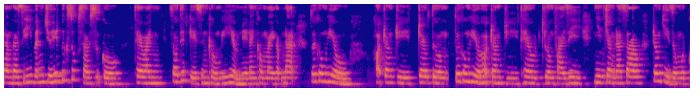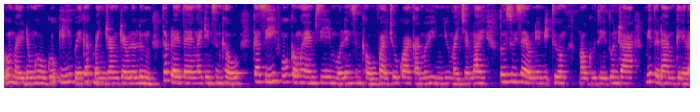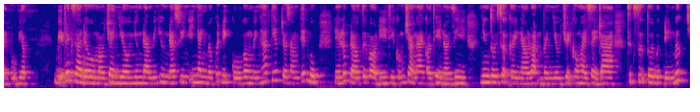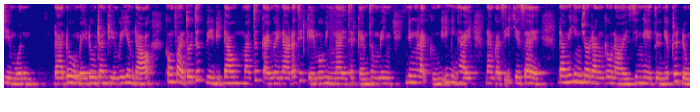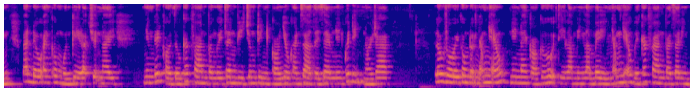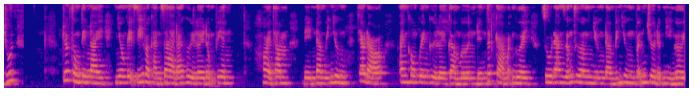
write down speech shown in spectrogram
Nam ca sĩ vẫn chưa hết bức xúc sau sự cố. Theo anh, do thiết kế sân khấu nguy hiểm nên anh không may gặp nạn. Tôi không hiểu họ trang trí treo tường. Tôi không hiểu họ trang trí theo trường phái gì, nhìn chẳng ra sao, trông chỉ giống một cỗ máy đồng hồ cũ kỹ với các bánh răng treo lơ lửng, thấp lè tè ngay trên sân khấu. Ca sĩ, vũ công hay MC muốn lên sân khấu phải chui qua cái mô hình như máy chém này. Tôi xui xẻo nên bị thương, máu cứ thế tuôn ra, Mr. Đàm kể lại vụ việc. Bị rách ra đầu, máu chảy nhiều nhưng Đàm Vĩnh Hưng đã suy nghĩ nhanh và quyết định cố gồng mình hát tiếp cho xong tiết mục. nếu lúc đó tôi bỏ đi thì cũng chẳng ai có thể nói gì, nhưng tôi sợ gây náo loạn và nhiều chuyện không hay xảy ra. Thực sự tôi bực đến mức chỉ muốn đá đổ mấy đồ trang trí nguy hiểm đó. Không phải tôi tức vì bị đau, mà tức cái người nào đã thiết kế mô hình này thật kém thông minh, nhưng lại cứ nghĩ mình hay, nam ca sĩ chia sẻ. Đàm Vĩnh Hưng cho rằng câu nói sinh nghề từ nghiệp rất đúng. Ban đầu anh không muốn kể lại chuyện này, nhưng biết có dấu các fan và người thân vì chương trình có nhiều khán giả tới xem nên quyết định nói ra. Lâu rồi không được nhõng nhẽo, nên nay có cơ hội thì làm mình làm mề nhõng nhẽo với các fan và gia đình chút. Trước thông tin này, nhiều nghệ sĩ và khán giả đã gửi lời động viên, hỏi thăm đến Đàm Vĩnh Hưng. Theo đó, anh không quên gửi lời cảm ơn đến tất cả mọi người. Dù đang dưỡng thương nhưng Đàm Vĩnh Hưng vẫn chưa được nghỉ ngơi.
